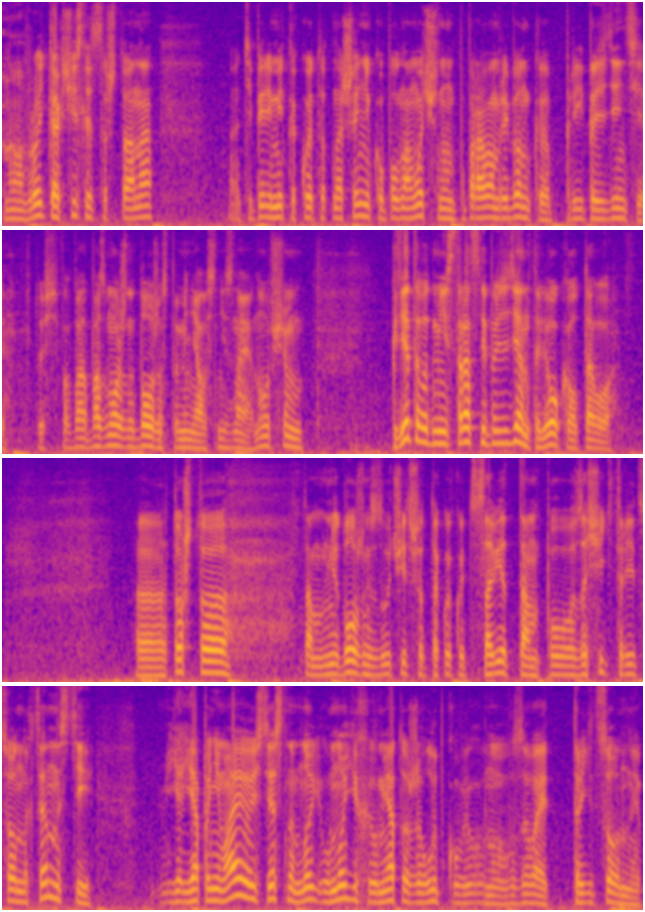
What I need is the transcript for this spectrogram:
но вроде как числится, что она э, теперь имеет какое-то отношение к уполномоченному по правам ребенка при президенте. То есть, возможно, должность поменялась, не знаю. Ну, в общем, где-то в администрации президента или около того. Э, то, что там мне должность звучит, что такой какой-то совет там по защите традиционных ценностей – я, я понимаю, естественно, мног, у многих, и у меня тоже улыбку ну, вызывает традиционные,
